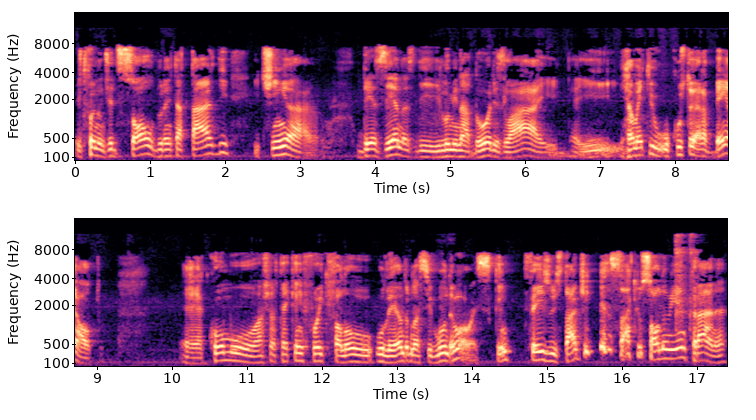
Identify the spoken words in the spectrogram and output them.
A gente foi num dia de sol durante a tarde e tinha dezenas de iluminadores lá e, e realmente o custo era bem alto. É, como acho até quem foi que falou o Leandro na segunda, bom, mas quem fez o estádio tinha que pensar que o sol não ia entrar, né?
